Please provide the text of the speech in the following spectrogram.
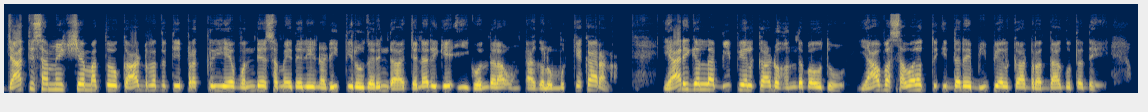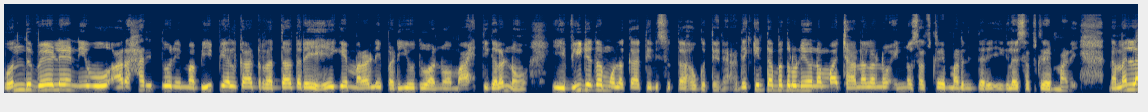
ಜಾತಿ ಸಮೀಕ್ಷೆ ಮತ್ತು ಕಾರ್ಡ್ ರದ್ದತಿ ಪ್ರಕ್ರಿಯೆ ಒಂದೇ ಸಮಯದಲ್ಲಿ ನಡೆಯುತ್ತಿರುವುದರಿಂದ ಜನರಿಗೆ ಈ ಗೊಂದಲ ಉಂಟಾಗಲು ಮುಖ್ಯ ಕಾರಣ. ಯಾರಿಗೆಲ್ಲ ಬಿಪಿಎಲ್ ಕಾರ್ಡ್ ಹೊಂದಬಹುದು, ಯಾವ ಸವಲತ್ತು ಇದ್ದರೆ ಬಿಪಿಎಲ್ ಕಾರ್ಡ್ ರದ್ದಾಗುತ್ತದೆ? ಒಂದು ವೇಳೆ ನೀವು ಅರ್ಹರಿದ್ದು ನಿಮ್ಮ ಬಿಪಿಎಲ್ ಕಾರ್ಡ್ ರದ್ದಾದರೆ ಹೇಗೆ ಮರಳಿ ಪಡೆಯುವುದು ಅನ್ನುವ ಮಾಹಿತಿಗಳನ್ನು ಈ ವಿಡಿಯೋದ ಮೂಲಕ ತಿಳಿಸುತ್ತಾ ಹೋಗುತ್ತೇನೆ. ಅದಕ್ಕಿಂತ ಮೊದಲು ನೀವು ನಮ್ಮ ಚಾನಲ್ ಅನ್ನು ಇನ್ನೂ ಸಬ್ಸ್ಕ್ರೈಬ್ ಮಾಡದಿದ್ದರೆ ಈಗಲೇ ಸಬ್ಸ್ಕ್ರೈಬ್ ಮಾಡಿ. ನಮ್ಮೆಲ್ಲ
